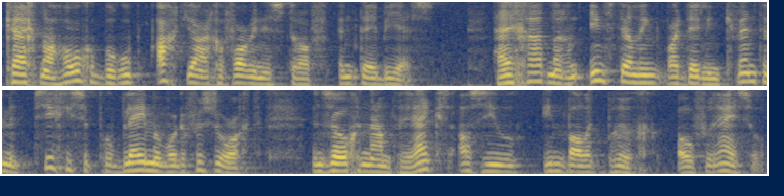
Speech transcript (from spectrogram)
krijgt na hoger beroep acht jaar gevangenisstraf en tbs. Hij gaat naar een instelling waar delinquenten met psychische problemen worden verzorgd, een zogenaamd Rijksasiel in Balkbrug, Overijssel.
